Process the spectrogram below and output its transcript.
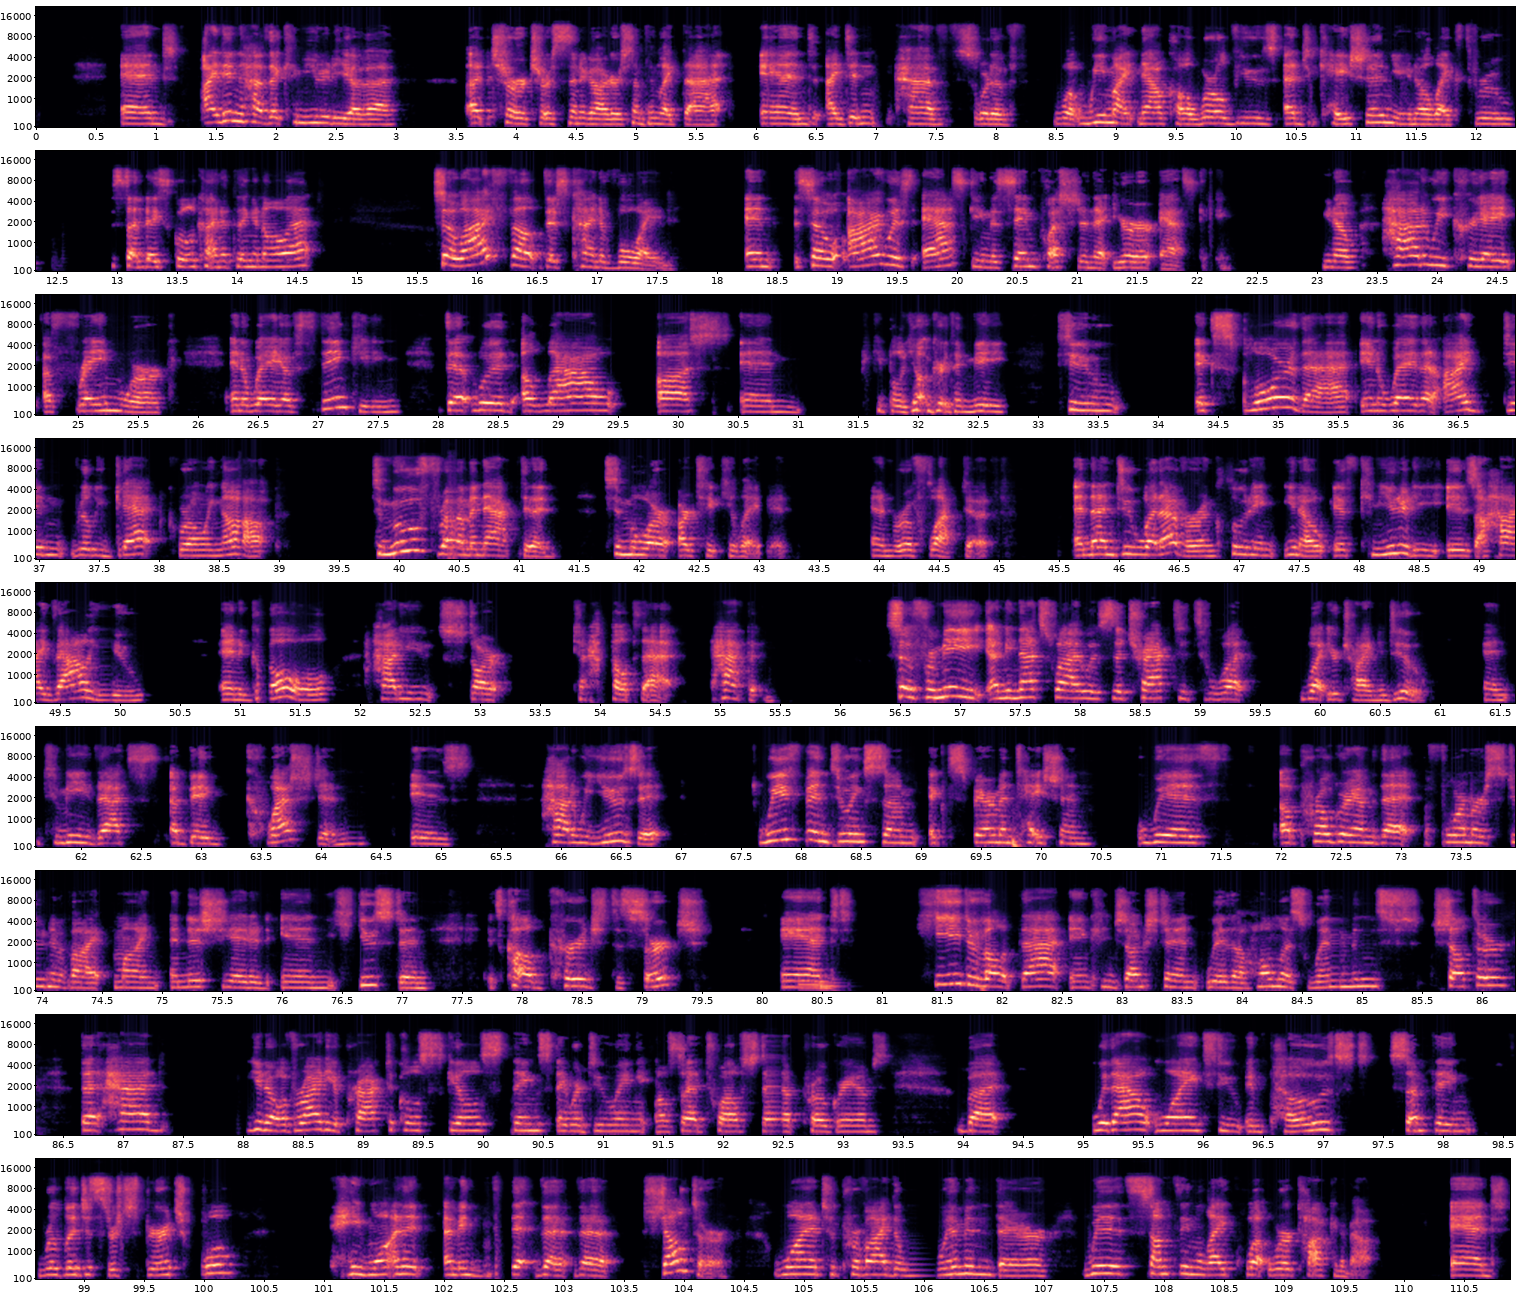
and i didn't have the community of a, a church or a synagogue or something like that and i didn't have sort of what we might now call worldviews education you know like through sunday school kind of thing and all that so i felt this kind of void and so I was asking the same question that you're asking. You know, how do we create a framework and a way of thinking that would allow us and people younger than me to explore that in a way that I didn't really get growing up to move from enacted to more articulated and reflective. And then do whatever including you know if community is a high value and a goal how do you start to help that happen? So for me i mean that's why i was attracted to what what you're trying to do and to me that's a big question is how do we use it we've been doing some experimentation with a program that a former student of mine initiated in Houston. It's called Courage to Search. And mm. he developed that in conjunction with a homeless women's shelter that had, you know, a variety of practical skills, things they were doing. Also had 12 step programs, but without wanting to impose something religious or spiritual he wanted i mean the, the, the shelter wanted to provide the women there with something like what we're talking about and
